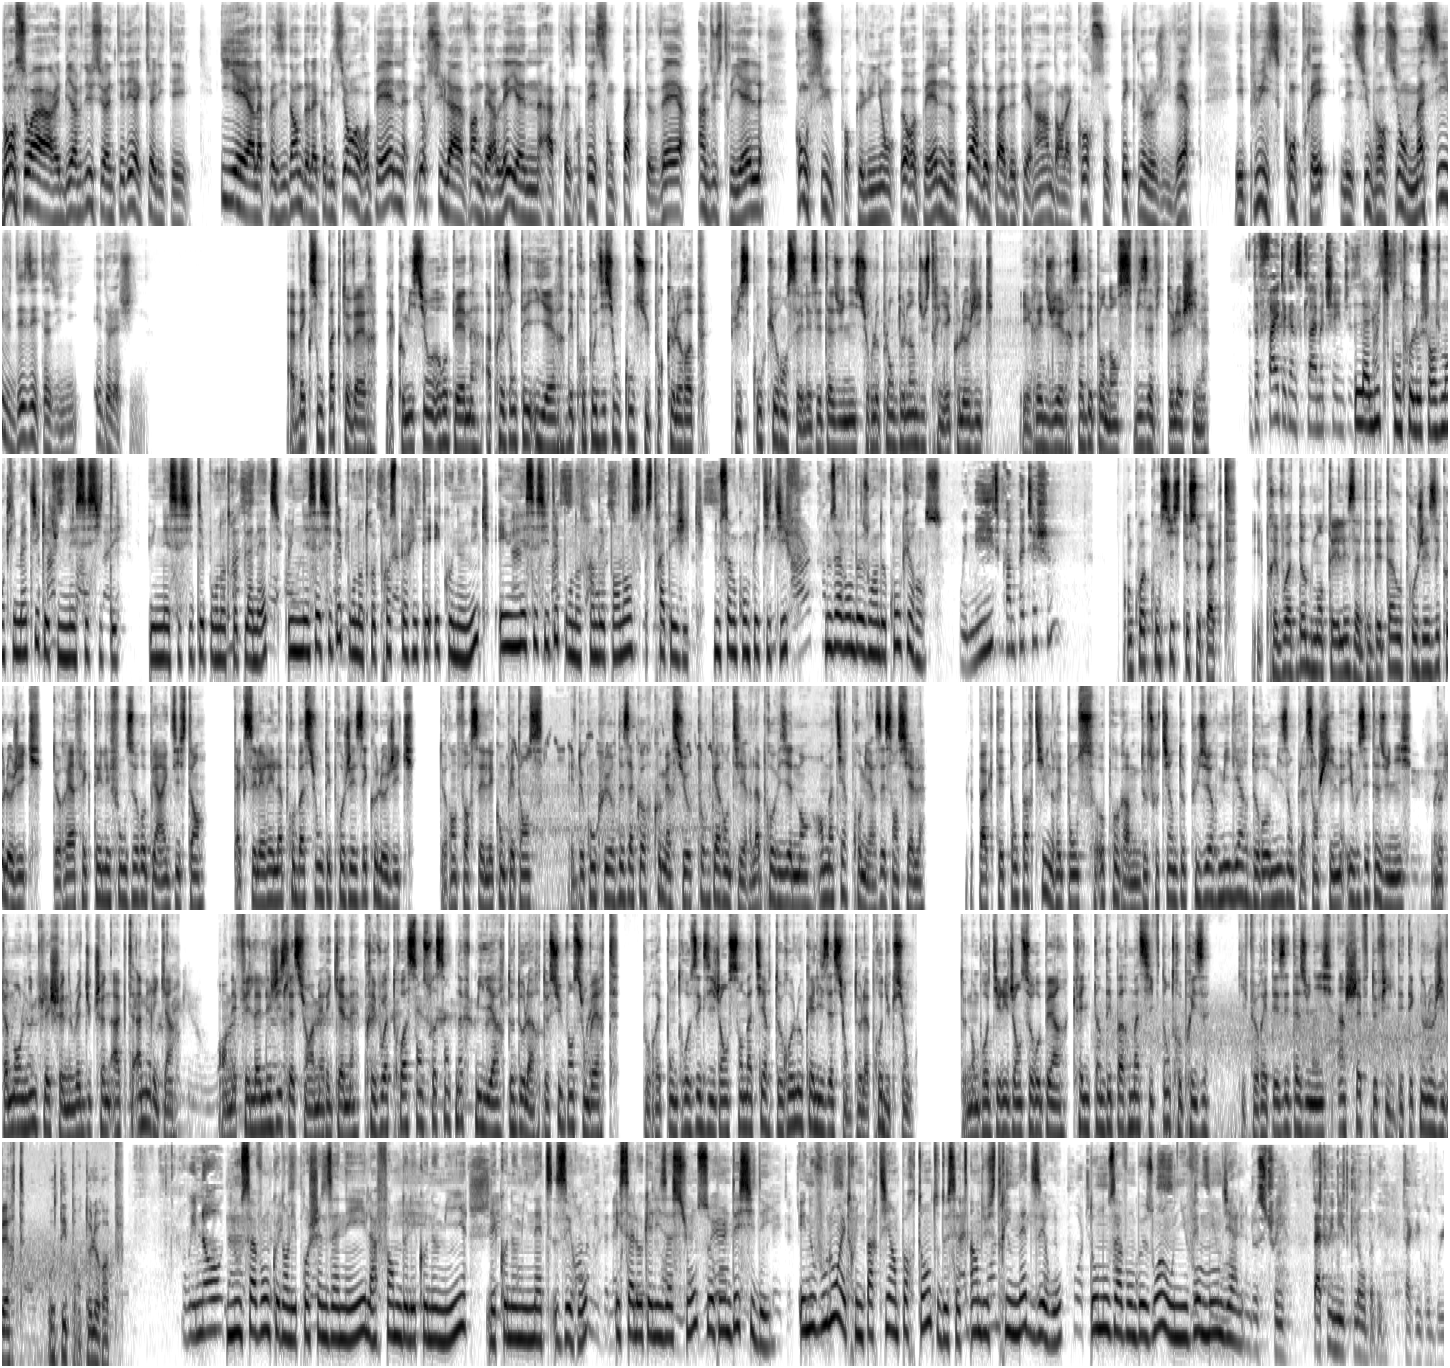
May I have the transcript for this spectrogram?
Bonsoir et bienvenue sur NTD Actualité. Hier, la présidente de la Commission européenne, Ursula von der Leyen, a présenté son pacte vert industriel conçu pour que l'Union européenne ne perde pas de terrain dans la course aux technologies vertes et puisse contrer les subventions massives des États-Unis et de la Chine. Avec son pacte vert, la Commission européenne a présenté hier des propositions conçues pour que l'Europe puisse concurrencer les États-Unis sur le plan de l'industrie écologique et réduire sa dépendance vis-à-vis de la Chine. La lutte contre le changement climatique est une nécessité. Une nécessité pour notre planète, une nécessité pour notre prospérité économique et une nécessité pour notre indépendance stratégique. Nous sommes compétitifs, nous avons besoin de concurrence. En quoi consiste ce pacte? Il prévoit d'augmenter les aides d'État aux projets écologiques, de réaffecter les fonds européens existants d'accélérer l'approbation des projets écologiques, de renforcer les compétences et de conclure des accords commerciaux pour garantir l'approvisionnement en matières premières essentielles. Le pacte est en partie une réponse au programme de soutien de plusieurs milliards d'euros mis en place en Chine et aux États-Unis, notamment l'Inflation Reduction Act américain. En effet, la législation américaine prévoit 369 milliards de dollars de subventions vertes pour répondre aux exigences en matière de relocalisation de la production. De nombreux dirigeants européens craignent un départ massif d'entreprises qui ferait des États-Unis un chef de file des technologies vertes aux dépens de l'Europe. Nous savons que dans les prochaines années, la forme de l'économie, l'économie nette zéro, et sa localisation seront décidées. Et nous voulons être une partie importante de cette industrie net zéro dont nous avons besoin au niveau mondial.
